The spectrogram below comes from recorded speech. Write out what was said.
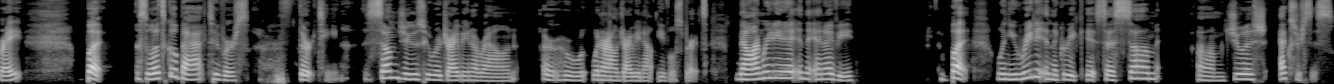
Right? But so let's go back to verse 13 some Jews who were driving around or who went around driving out evil spirits. Now I'm reading it in the NIV, but when you read it in the Greek, it says some um, Jewish exorcists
